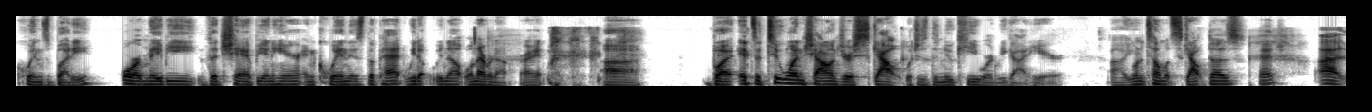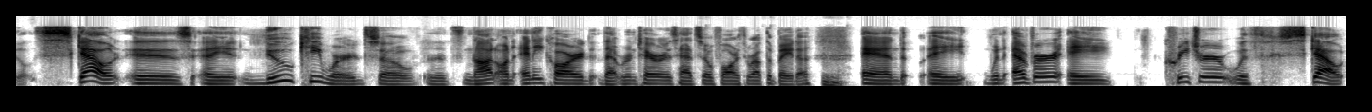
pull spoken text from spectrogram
Quinn's buddy, or maybe the champion here, and Quinn is the pet. We don't we know we'll never know, right? uh but it's a two one challenger scout, which is the new keyword we got here. Uh, you want to tell them what scout does, Hedge? Uh, scout is a new keyword, so it's not on any card that Runeterra has had so far throughout the beta. Mhm. And a whenever a creature with scout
